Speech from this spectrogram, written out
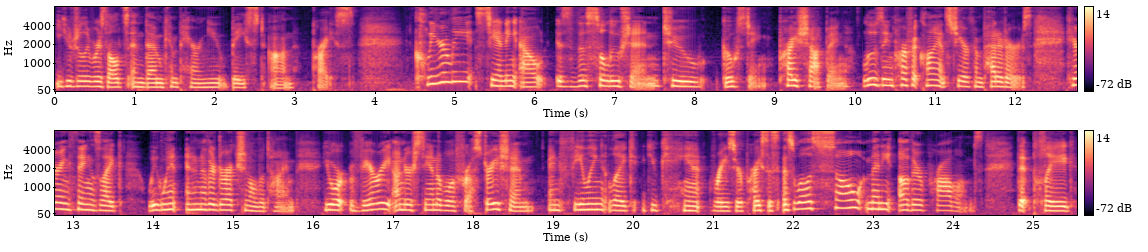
usually results in them comparing you based on price. Clearly, standing out is the solution to ghosting, price shopping, losing perfect clients to your competitors, hearing things like, we went in another direction all the time. Your very understandable frustration and feeling like you can't raise your prices, as well as so many other problems that plague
